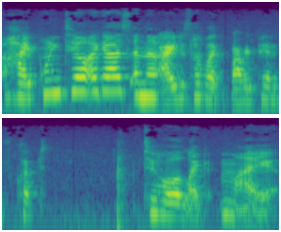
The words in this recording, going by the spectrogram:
high ponytail i guess. And then i just have like bobby pins clipped to hold like my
